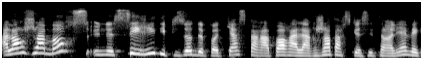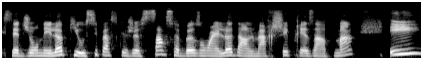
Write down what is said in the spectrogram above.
Alors, j'amorce une série d'épisodes de podcast par rapport à l'argent parce que c'est en lien avec cette journée-là, puis aussi parce que je sens ce besoin-là dans le marché présentement. Et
